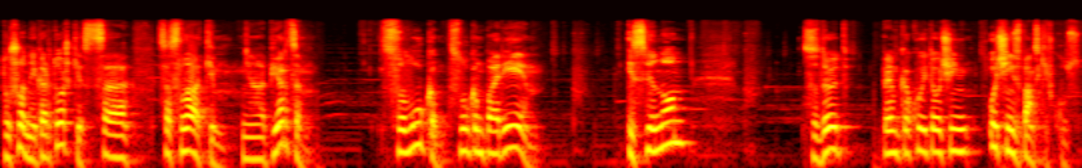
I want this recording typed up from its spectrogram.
тушеной картошки с, со сладким э, перцем, с луком, с луком-пореем и с вином создает прям какой-то очень, очень испанский вкус.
